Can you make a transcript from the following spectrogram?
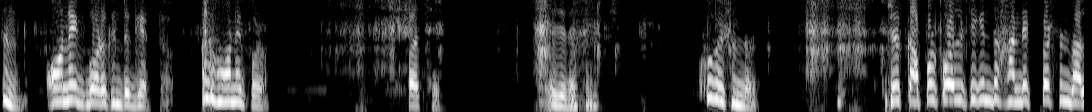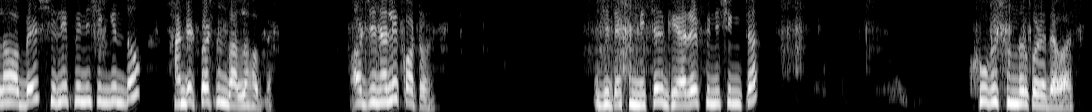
হুম, অনেক বড় কিন্তু ঘেয়ারটা অনেক বড়। আছে। এই যে দেখেন, খুবই সুন্দর। যে কাপড় কোয়ালিটি কিন্তু হান্ড্রেড পার্সেন্ট ভালো হবে সিলি ফিনিশিং কিন্তু হান্ড্রেড পার্সেন্ট ভালো হবে। অরিজিনালি কটন এই যে দেখেন, নিচের ঘেয়ারের ফিনিশিংটা খুবই সুন্দর করে দেওয়া আছে।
